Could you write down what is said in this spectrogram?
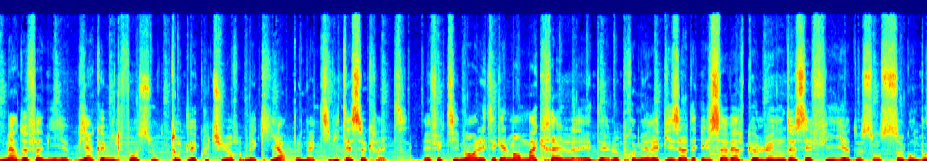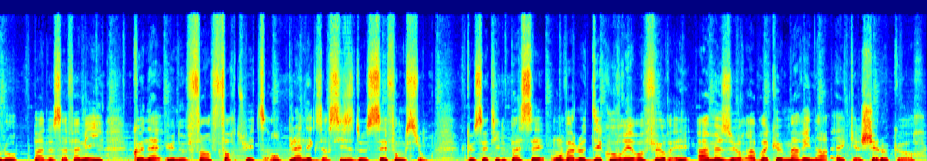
mère de famille, bien comme il faut sous toutes les coutures, mais qui a une activité secrète. Effectivement, elle est également maquerelle, et dès le premier épisode, il s'avère que l'une de ses filles, de son second boulot, pas de sa famille, connaît une fin fortuite en plein exercice de ses fonctions. Que s'est-il passé? On va le découvrir au fur et à mesure après que Marina ait caché le corps.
